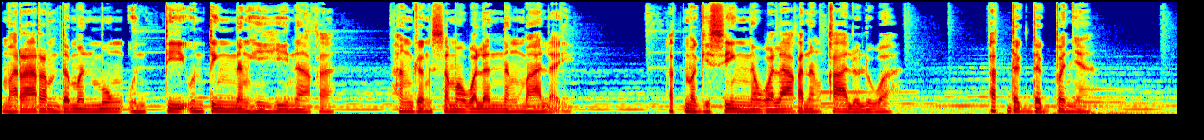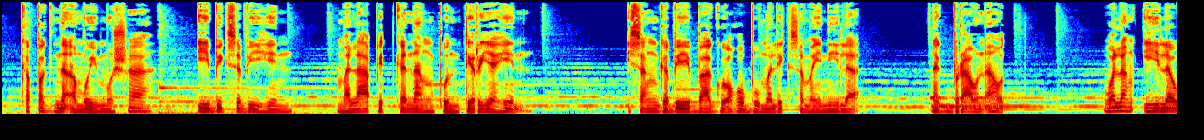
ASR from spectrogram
mararamdaman mong unti-unting nanghihina ka hanggang sa mawalan ng malay at magising na wala ka ng kaluluwa. At dagdag pa niya, kapag naamoy mo siya, ibig sabihin malapit ka ng puntiryahin. Isang gabi bago ako bumalik sa Maynila, nag-brown out. Walang ilaw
